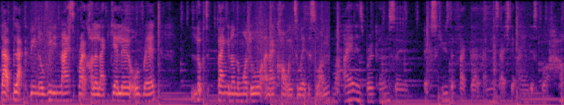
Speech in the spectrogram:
that black being a really nice bright color like yellow or red. Looked banging on the model and I can't wait to wear this one. My iron is broken so excuse the fact that I need to actually iron this but how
